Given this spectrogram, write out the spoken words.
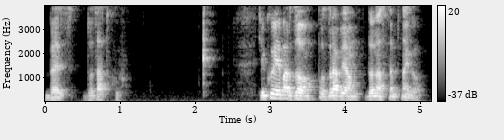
Bez dodatków. Dziękuję bardzo, pozdrawiam, do następnego.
